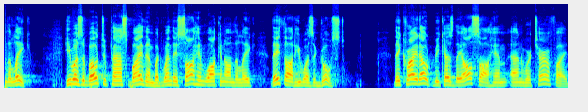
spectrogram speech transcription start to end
the lake. He was about to pass by them, but when they saw him walking on the lake, they thought he was a ghost. They cried out because they all saw him and were terrified.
